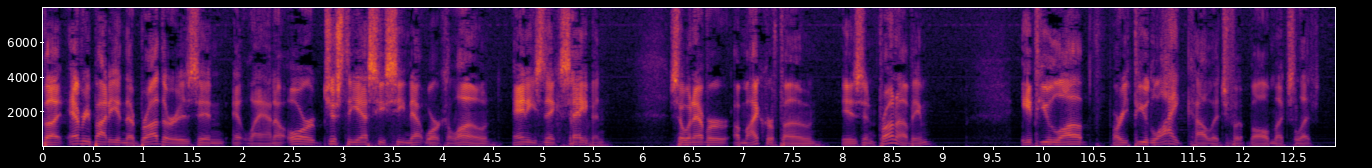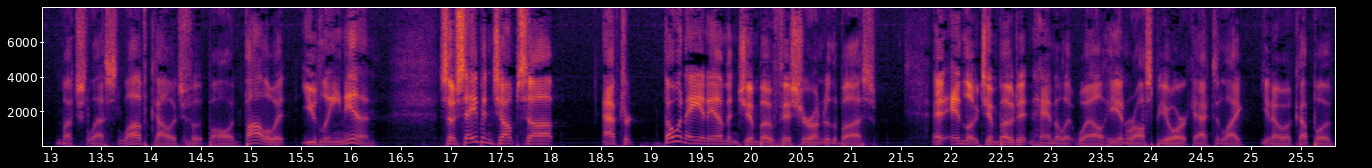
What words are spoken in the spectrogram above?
But everybody and their brother is in Atlanta or just the SEC network alone, and he's Nick Saban. So whenever a microphone is in front of him, if you love or if you like college football, much less much less love college football and follow it, you lean in. So Saban jumps up after throwing A and M and Jimbo Fisher under the bus. And, and look, Jimbo didn't handle it well. He and Ross Bjork acted like you know a couple of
